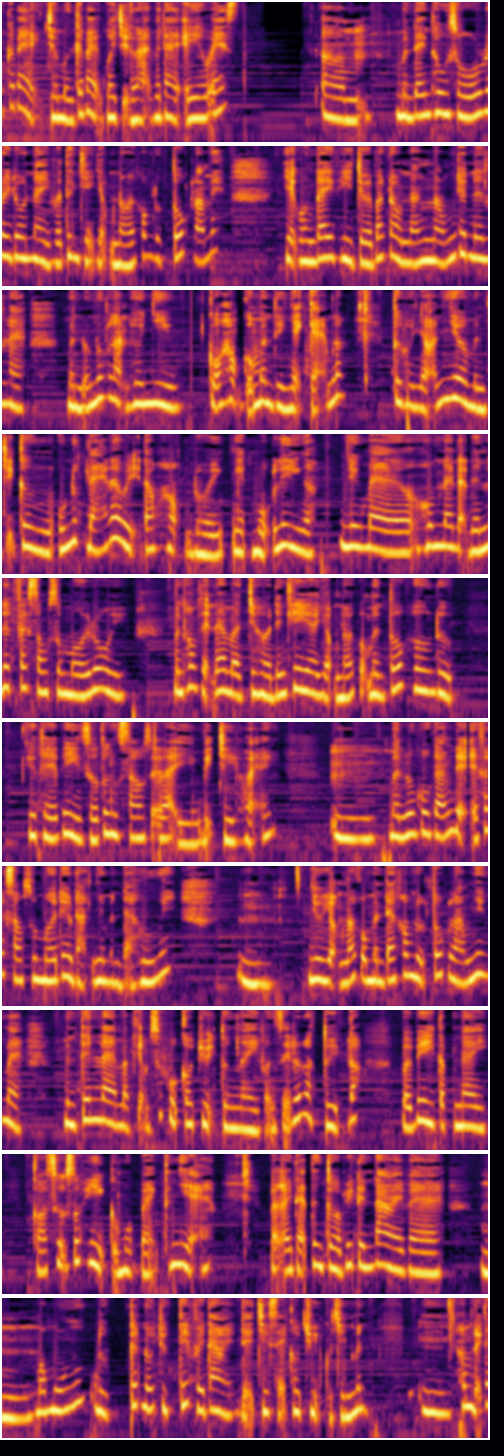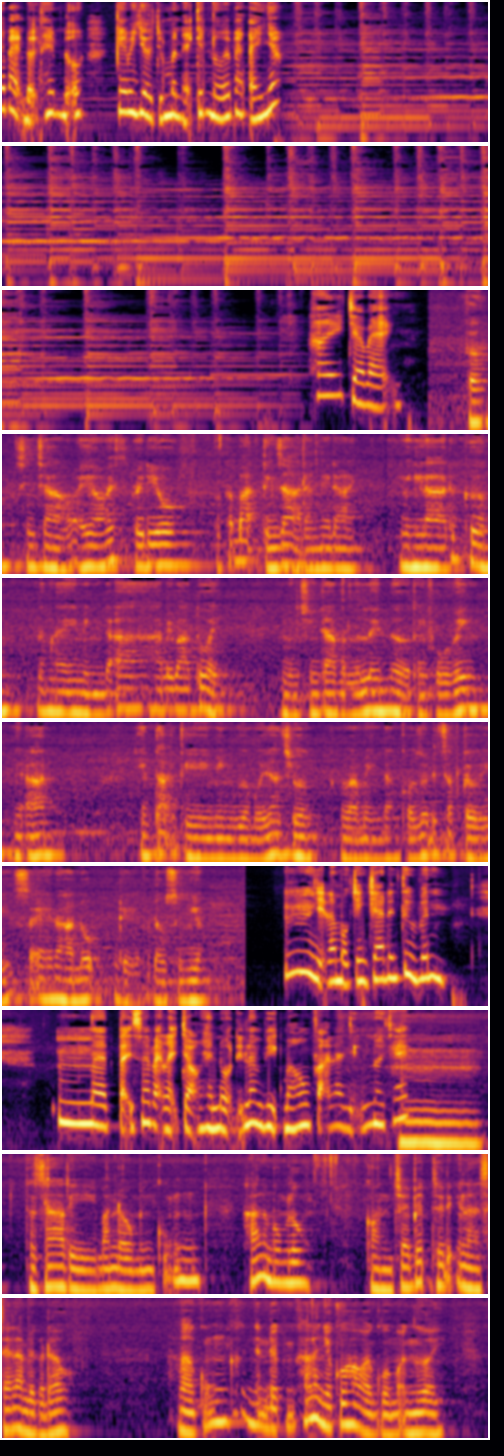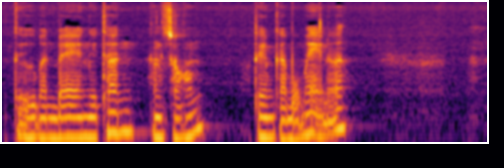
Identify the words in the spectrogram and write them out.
Hello các bạn, chào mừng các bạn quay trở lại với đài AOS um, Mình đang thu số radio này với tình trạng giọng nói không được tốt lắm ấy. Dạo gần đây thì trời bắt đầu nắng nóng cho nên là mình uống nước lạnh hơi nhiều. Cổ họng của mình thì nhạy cảm lắm. Từ hồi nhỏ đến giờ mình chỉ cần uống nước đá là bị đau họng rồi nghẹt mũi liền à. Nhưng mà hôm nay đã đến lịch phát sóng số mới rồi. Mình không thể nào mà chờ đến khi à, giọng nói của mình tốt hơn được. Như thế thì số tuần sau sẽ lại bị trì hoãn um, mình luôn cố gắng để phát sóng số mới đều đặn như mình đã hứa ấy. Ừ, um, dù giọng nói của mình đang không được tốt lắm nhưng mà mình tin là mặt cảm xúc của câu chuyện tuần này vẫn sẽ rất là tuyệt đó. Bởi vì tập này có sự xuất hiện của một bạn thính giả. Bạn ấy đã tình cờ biết đến đài và um, mong muốn được kết nối trực tiếp với đài để chia sẻ câu chuyện của chính mình. Um, không để các bạn đợi thêm nữa. Ngay bây giờ chúng mình hãy kết nối với bạn ấy nhé. Hi, chào bạn. Vâng, xin chào AOS Radio và các bạn tính giả đang nghe đài. Mình là Đức Cường, năm nay mình đã 23 tuổi. Mình sinh ra và lớn lên ở thành phố Vinh, Nghệ An. Hiện tại thì mình vừa mới ra trường và mình đang có dự định sắp tới sẽ ra Hà Nội để bắt đầu sự nghiệp. Ừ, Vậy là một chàng trai đến từ Vinh. Ừ, Mà tại sao bạn lại chọn Hà Nội để làm việc mà không phải là những nơi khác? Uhm, thật ra thì ban đầu mình cũng khá là mông lung còn chưa biết dự định là sẽ làm việc ở đâu. Và cũng nhận được khá là nhiều câu hỏi của mọi người từ bạn bè người thân hàng xóm thêm cả bố mẹ nữa.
